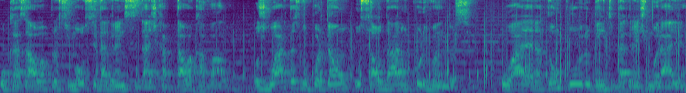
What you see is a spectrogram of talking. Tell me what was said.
O casal aproximou-se da grande cidade capital a cavalo. Os guardas no portão o saudaram curvando-se. O ar era tão puro dentro da grande muralha.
